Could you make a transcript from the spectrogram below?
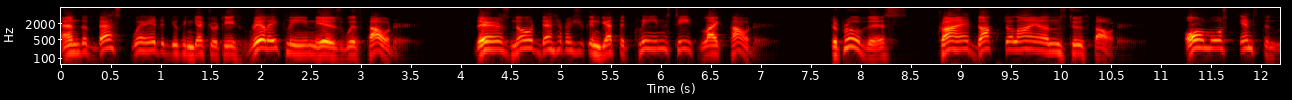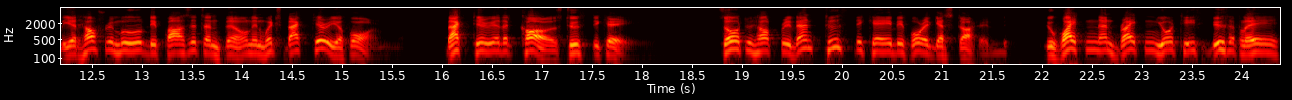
And the best way that you can get your teeth really clean is with powder. There's no dentifrice you can get that cleans teeth like powder. To prove this, try Dr. Lyon's tooth powder. Almost instantly, it helps remove deposits and film in which bacteria form, bacteria that cause tooth decay. So, to help prevent tooth decay before it gets started, to whiten and brighten your teeth beautifully,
